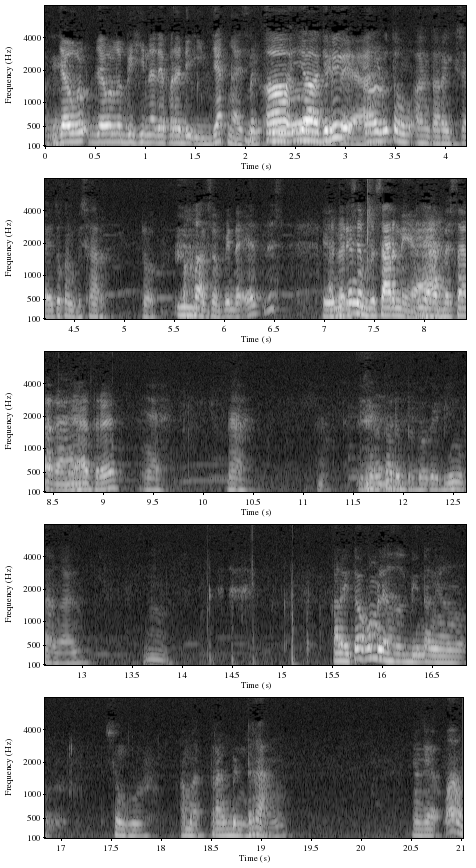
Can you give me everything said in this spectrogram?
oke. jauh jauh lebih hina daripada diinjak nggak sih Ah, ya Gitu jadi ya. lu tuh antara kisah itu kan besar bro oh, langsung pindah ya terus Ya, analisnya kan- besar nih ya Iya, besar kan. ya terus ya nah di sini tuh ada berbagai bintang kan Hmm. kala itu aku melihat satu bintang yang sungguh amat terang benderang yang kayak wow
